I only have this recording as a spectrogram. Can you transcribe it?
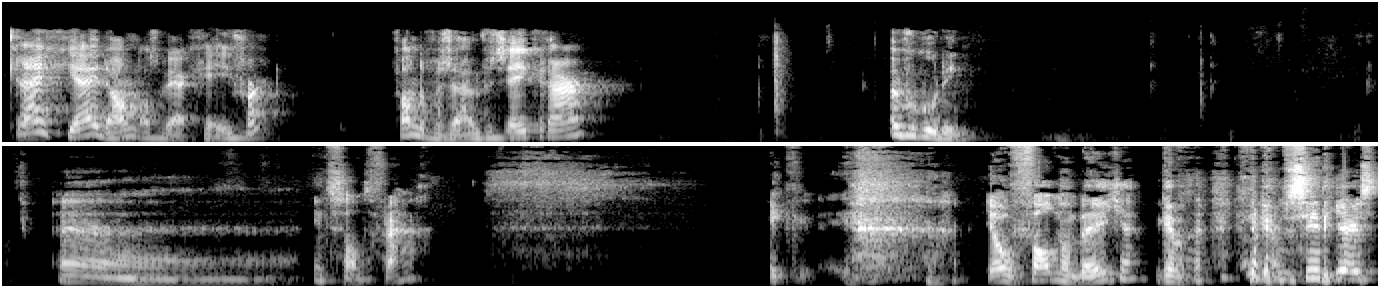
krijg jij dan als werkgever van de verzuimverzekeraar een vergoeding? Uh, interessante vraag. Ik, je overvalt me een beetje. Ik heb, ik heb serieus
